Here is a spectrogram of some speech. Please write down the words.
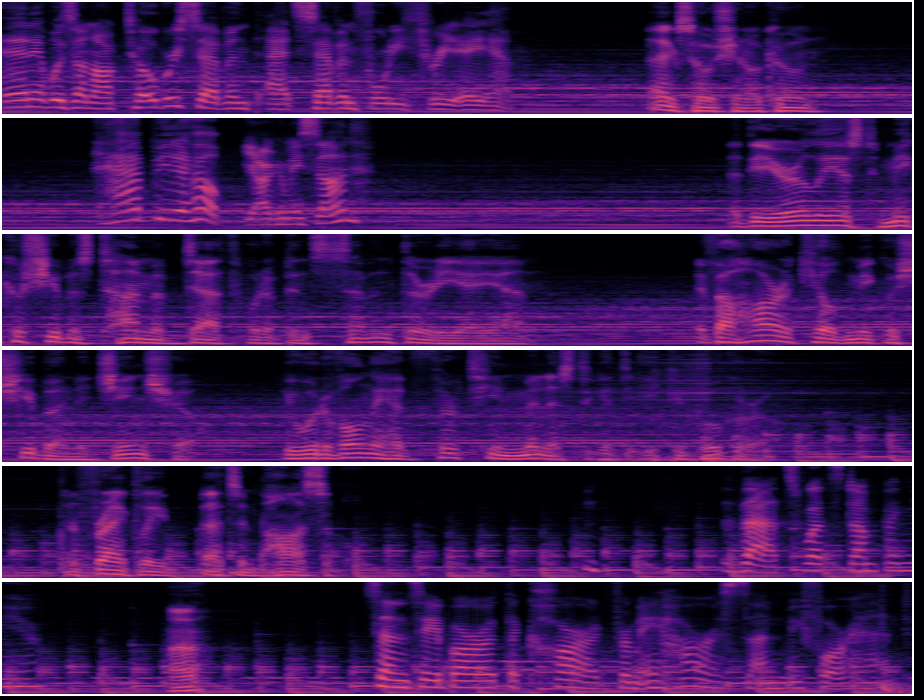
and it was on October 7th at 7.43 a.m. Thanks, Hoshino-kun. Happy to help, Yagami-san. At the earliest, Mikoshiba's time of death would have been 7.30 a.m. If Ehara killed Mikoshiba in Nijinsho, he would have only had 13 minutes to get to Ikebukuro. And frankly, that's impossible. That's what's dumping you? Huh? Sensei borrowed the card from Ehara-san beforehand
